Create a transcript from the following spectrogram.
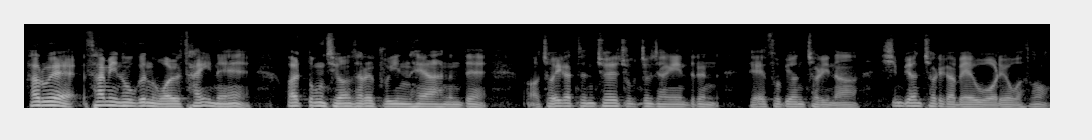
하루에 3인 혹은 월 4인의 활동 지원사를 구인해야 하는데 어, 저희 같은 최중증 장애인들은 대소변 처리나 신변 처리가 매우 어려워서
